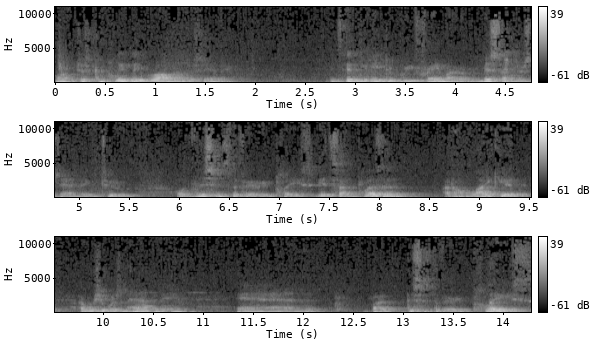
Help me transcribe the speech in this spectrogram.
Wrong, just completely wrong understanding. Instead, we need to reframe our misunderstanding to, oh, this is the very place. It's unpleasant. I don't like it. I wish it wasn't happening. And, but this is the very place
